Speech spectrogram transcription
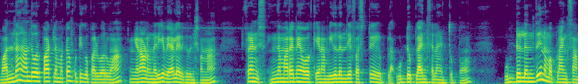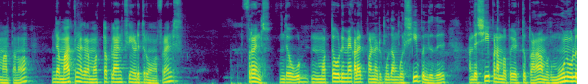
வந்தால் அந்த ஒரு பாட்டில் மட்டும் குட்டி கோபால் வருவான். ஏன்னா அவனுக்கு நிறைய வேலை இருக்குதுன்னு சொன்னான். ஃப்ரெண்ட்ஸ் இந்த மரமே ஓகே நம்ம இதுலேருந்தே ஃபஸ்ட்டு ப்ளா வுட்டு பிளாங்க்ஸ் எல்லாம் எடுத்துப்போம். வுட்டுலேருந்து நம்ம பிளாங்க்ஸாக மாற்றணும் இந்த மரத்தில் இருக்கிற மொத்த பிளாங்க்ஸையும் எடுத்துருவோம் ஃப்ரெண்ட்ஸ் ஃப்ரெண்ட்ஸ் இந்த உட் மொத்த வுட்டுமே கலெக்ட் பண்ண இருக்கும்போது அங்கே ஒரு ஷீப் இருந்தது. அந்த ஷீப்பை நம்ம போய் எடுத்துப்போனா நமக்கு மூணு உள்ள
